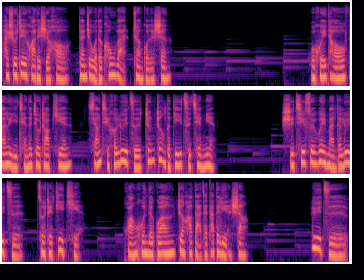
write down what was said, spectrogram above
他说这话的时候，端着我的空碗转过了身。我回头翻了以前的旧照片，想起和绿子真正的第一次见面。十七岁未满的绿子坐着地铁，黄昏的光正好打在他的脸上。绿子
